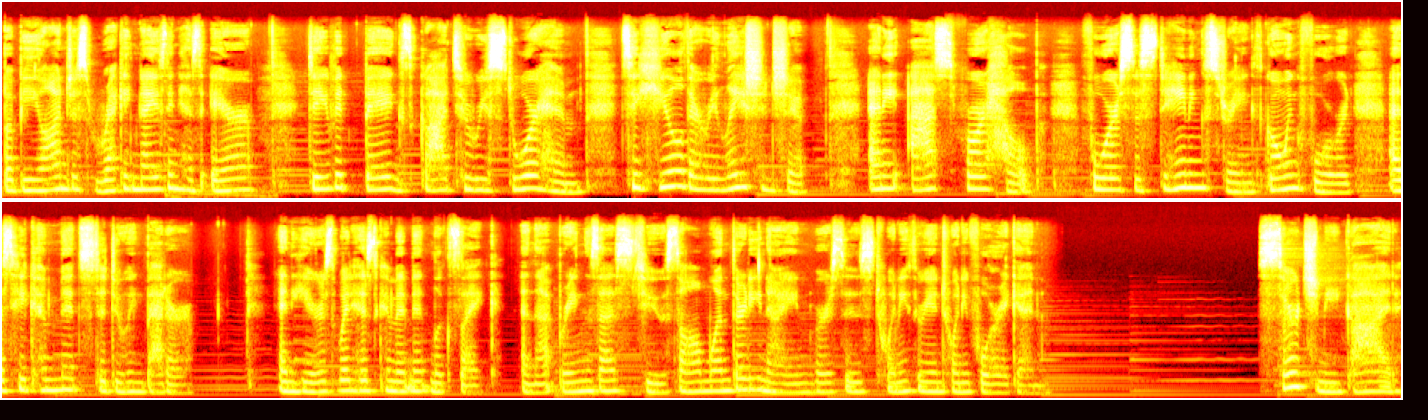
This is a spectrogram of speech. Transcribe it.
but beyond just recognizing his error, David begs God to restore him, to heal their relationship, and he asks for help for sustaining strength going forward as he commits to doing better. And here's what his commitment looks like. And that brings us to Psalm 139, verses 23 and 24 again. Search me, God,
